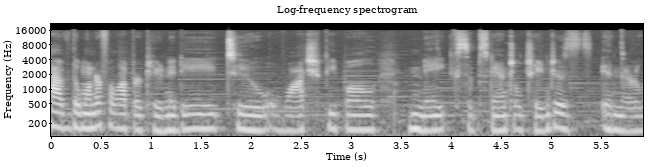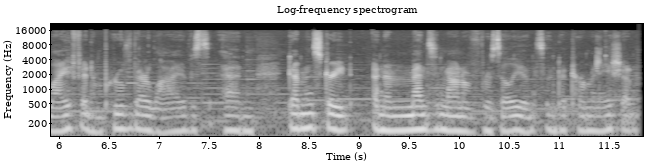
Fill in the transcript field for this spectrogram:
have the wonderful opportunity to watch people make substantial changes in their life and improve their lives and demonstrate an immense amount of resilience and determination.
